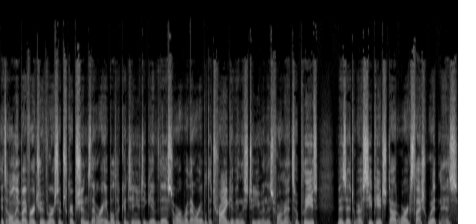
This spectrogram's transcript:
It's only by virtue of your subscriptions that we're able to continue to give this or that we're able to try giving this to you in this format. So please visit uh, cph.org slash witness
